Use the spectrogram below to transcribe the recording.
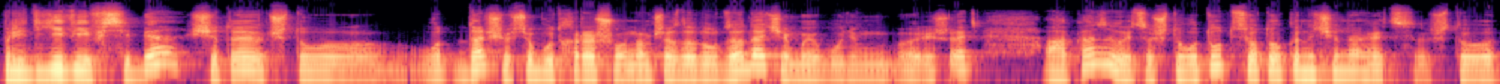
предъявив себя, считают, что вот дальше все будет хорошо, нам сейчас дадут задачи, мы будем решать. А оказывается, что вот тут все только начинается, что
